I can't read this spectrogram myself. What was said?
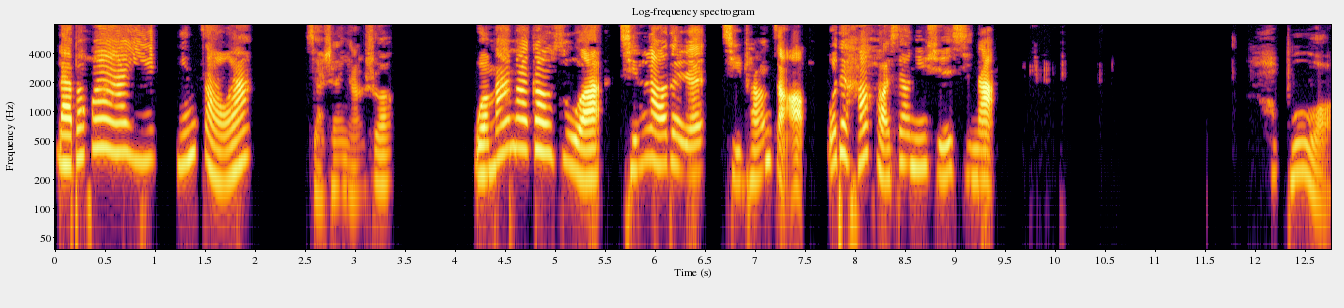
喇叭花阿姨，您早啊！小山羊说：“我妈妈告诉我，勤劳的人起床早，我得好好向您学习呢。”不，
